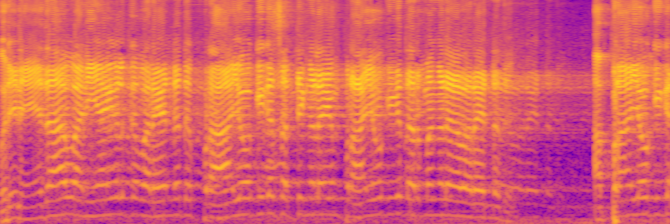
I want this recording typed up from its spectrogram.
ഒരു നേതാവ് അനുയായികൾക്ക് പറയേണ്ടത് പ്രായോഗിക സത്യങ്ങളെയും പ്രായോഗിക ധർമ്മങ്ങളെയാണ് പറയേണ്ടത്. അപ്രായോഗിക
